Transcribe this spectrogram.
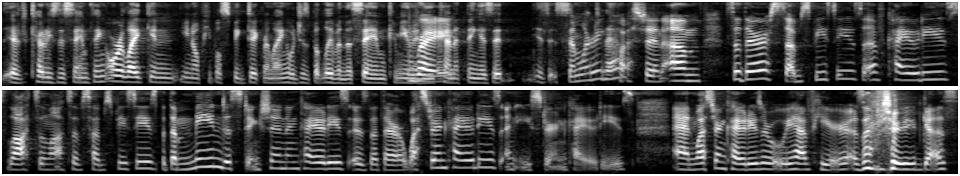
is coyotes the same thing, or like in you know people speak different languages but live in the same community Right. kind of thing? Is it is it similar to Great that? question. Um, so there are subspecies of coyotes, lots and lots of subspecies, but the main distinction in coyotes is that there are western coyotes and eastern coyotes. And western coyotes are what we have here, as I'm sure you'd guess,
